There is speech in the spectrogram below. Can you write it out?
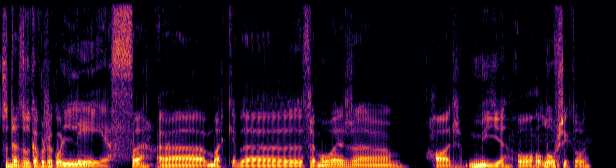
Så den som skal forsøke å lese uh, markedet fremover, uh, har mye å holde oversikt over?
